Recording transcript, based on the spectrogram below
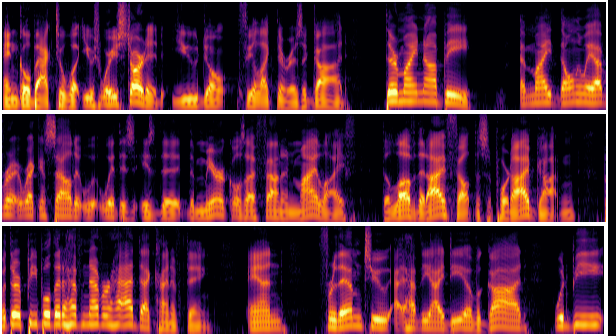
and go back to what you where you started. You don't feel like there is a God. There might not be. And my the only way I've re- reconciled it w- with is is the the miracles I've found in my life, the love that I've felt, the support I've gotten. But there are people that have never had that kind of thing, and for them to have the idea of a God would be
